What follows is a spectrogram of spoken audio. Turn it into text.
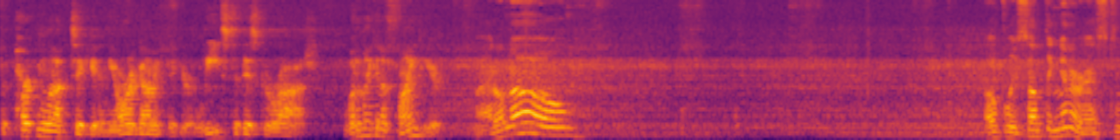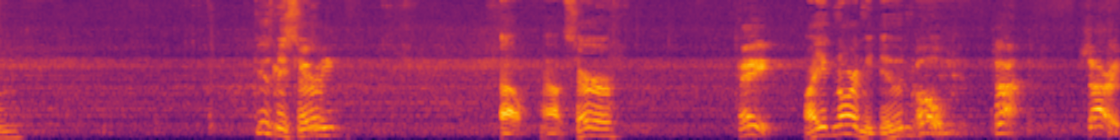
The parking lot ticket and the origami figure leads to this garage. What am I going to find here? I don't know. Hopefully something interesting. Excuse me, sir. me? Oh, out, sir. Hey. Why you ignored me, dude? Oh. Huh. Sorry.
